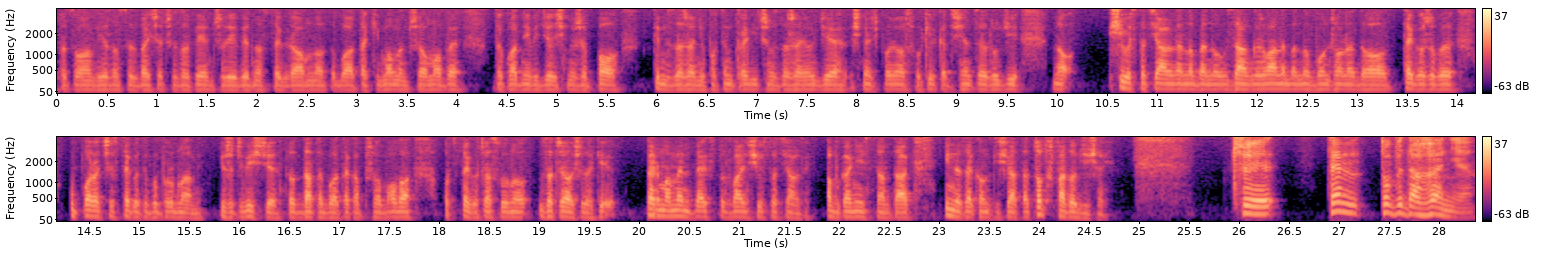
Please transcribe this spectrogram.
pracowałem w jednostce 2305, czyli w jednostce GROM. No to był taki moment przełomowy. Dokładnie wiedzieliśmy, że po tym zdarzeniu, po tym tragicznym zdarzeniu, gdzie śmierć poniosło kilka tysięcy ludzi, no siły specjalne no, będą zaangażowane, będą włączone do tego, żeby uporać się z tego typu problemami. I rzeczywiście to data była taka przełomowa. Od tego czasu no, zaczęło się takie permanentne eksploatowanie sił specjalnych. Afganistan, tak, inne zakątki świata. To trwa do dzisiaj. Czy ten, to wydarzenie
